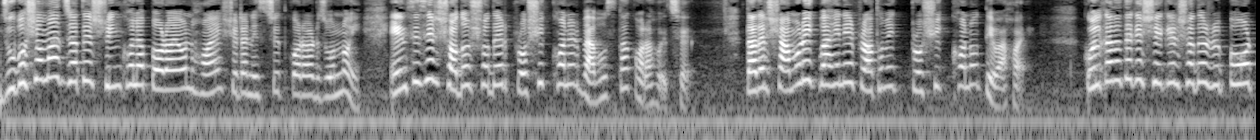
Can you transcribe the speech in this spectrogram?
যুব সমাজ যাতে শৃঙ্খলা পরায়ণ হয়, সেটা নিশ্চিত করার জন্যই এনসিসির সদস্যদের প্রশিক্ষণের ব্যবস্থা করা হয়েছে। তাদের সামরিক বাহিনীর প্রাথমিক প্রশিক্ষণও দেওয়া হয়। কলকাতা থেকে শেখের সদর রিপোর্ট,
